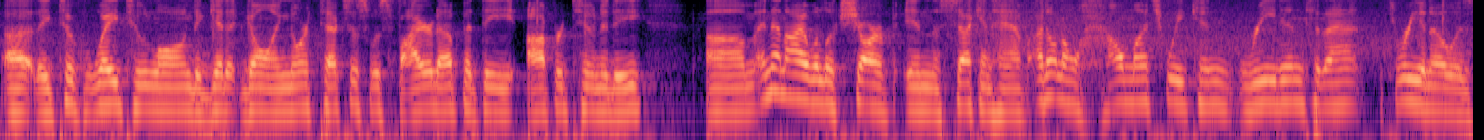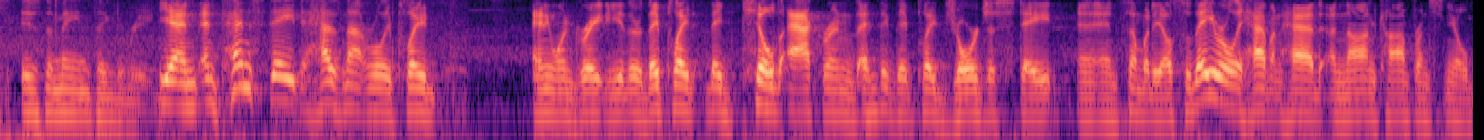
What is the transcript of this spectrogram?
Uh, they took way too long to get it going. North Texas was fired up at the opportunity. Um, and then Iowa looked sharp in the second half. I don't know how much we can read into that. 3 and 0 is, is the main thing to read. Yeah, and, and Penn State has not really played anyone great either. They played, they killed Akron. I think they played Georgia State and, and somebody else. So they really haven't had a non-conference, you know,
